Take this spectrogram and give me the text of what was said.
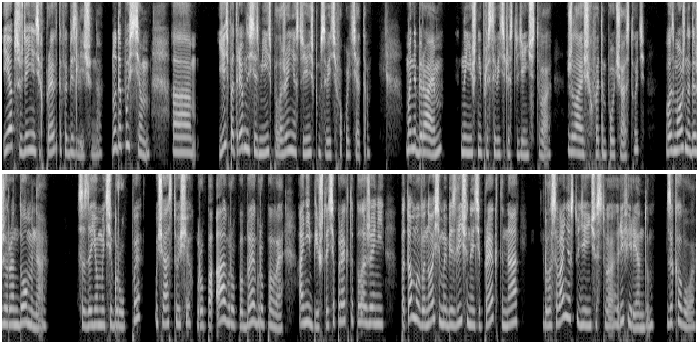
и обсуждение этих проектов обезличено. Ну, допустим, э, есть потребность изменить положение в студенческом совете факультета. Мы набираем нынешние представители студенчества, желающих в этом поучаствовать, возможно, даже рандомно создаем эти группы участвующих, группа А, группа Б, группа В. Они пишут эти проекты положений, потом мы выносим обезличенно эти проекты на голосование студенчества, референдум. За кого?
